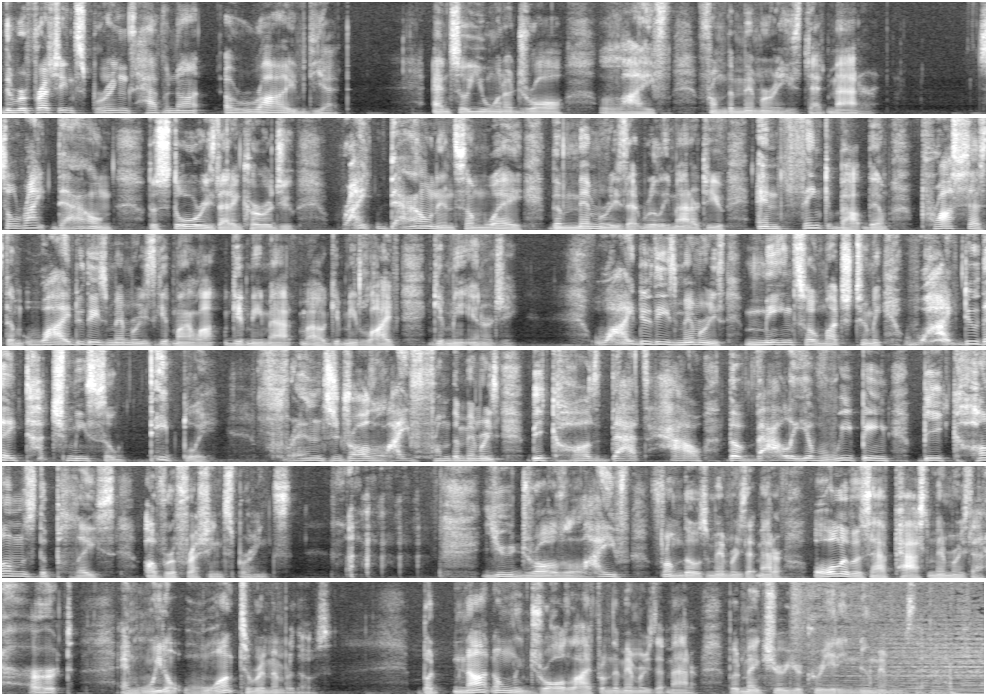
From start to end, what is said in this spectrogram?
The refreshing springs have not arrived yet. And so you want to draw life from the memories that matter. So write down the stories that encourage you. Write down in some way the memories that really matter to you and think about them, process them. Why do these memories give my life, give me uh, give me life, give me energy? Why do these memories mean so much to me? Why do they touch me so deeply? Friends draw life from the memories because that's how the valley of weeping becomes the place of refreshing springs. you draw life from those memories that matter. All of us have past memories that hurt, and we don't want to remember those. But not only draw life from the memories that matter, but make sure you're creating new memories that matter.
